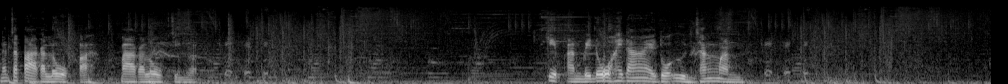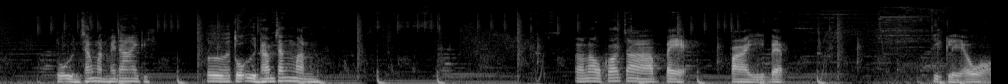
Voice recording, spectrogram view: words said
น่าจะปลากระโหลกปะปลากระโหลกจริงเหรอเก็บอันเบโดให้ได้ตัวอื่นช่างมัน ตัวอื่นช่างมันไม่ได้ดิ เออ ตัวอื่นทำช่างมัน แล้วเราก็จะแปะไปแบบอีกแล้วหรอ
